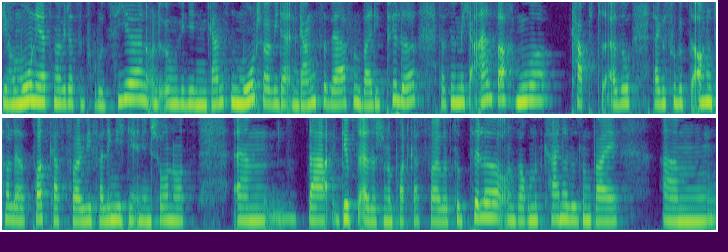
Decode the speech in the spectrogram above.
die Hormone jetzt mal wieder zu produzieren und irgendwie den ganzen Motor wieder in Gang zu werfen, weil die Pille das nämlich einfach nur kappt. Also dazu gibt's auch eine tolle Podcast-Folge, die verlinke ich dir in den Shownotes. Ähm, da gibt's also schon eine Podcast-Folge zur Pille und warum es keine Lösung bei ähm,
